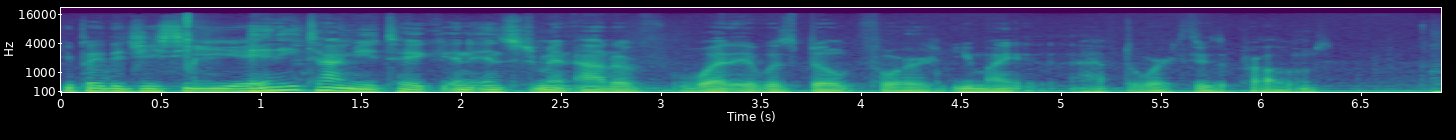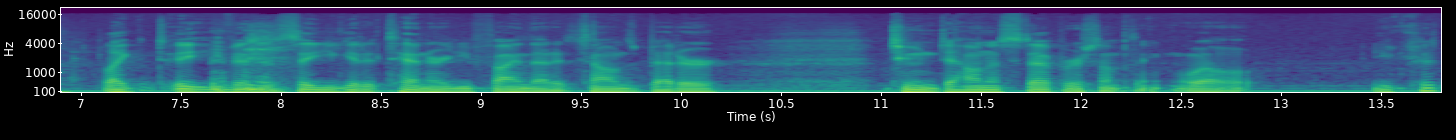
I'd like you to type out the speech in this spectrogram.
he played the GCE. Anytime you take an instrument out of what it was built for, you might have to work through the problems. Like even if, say you get a tenor, you find that it sounds better tuned down a step or something. Well, you could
